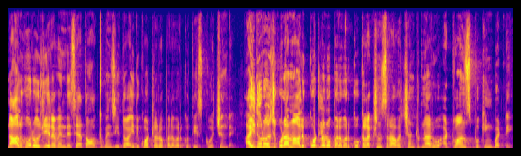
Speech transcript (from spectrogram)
నాలుగో రోజు ఇరవై ఎనిమిది శాతం ఆక్యుపెన్సీతో ఐదు కోట్ల రూపాయల వరకు తీసుకువచ్చింది. ఐదో రోజు కూడా నాలుగు కోట్ల రూపాయల వరకు కలెక్షన్స్ రావచ్చు అంటున్నారు అడ్వాన్స్ బుకింగ్ బట్టి.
